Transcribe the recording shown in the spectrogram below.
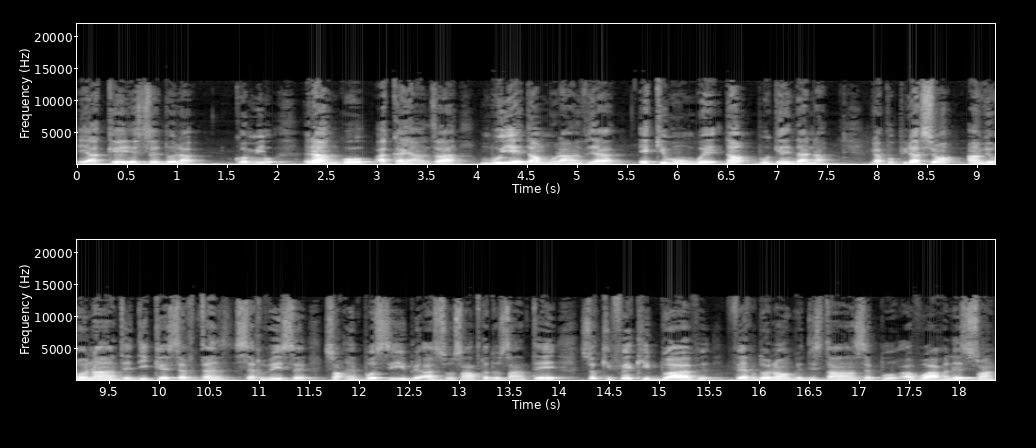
et accueille ceux de la commune Rango à Kayanza, Mbouye dans Muramvia et Kibungwe dans Bugendana. La population environnante dit que certains services sont impossibles à ce centre de santé, ce qui fait qu'ils doivent faire de longues distances pour avoir les soins.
